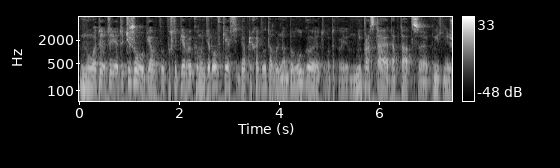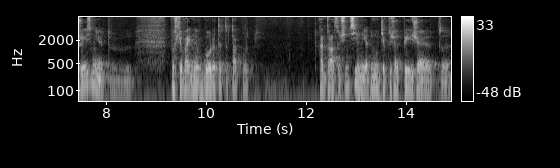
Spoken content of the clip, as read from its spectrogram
Ну, это, это, это тяжело. Я после первой командировки я в себя приходил довольно долго. Это вот такая непростая адаптация к мирной жизни. Это после войны в город это так вот контраст очень сильный. Я думаю, те, кто сейчас приезжают э,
